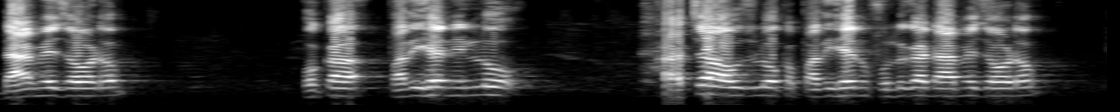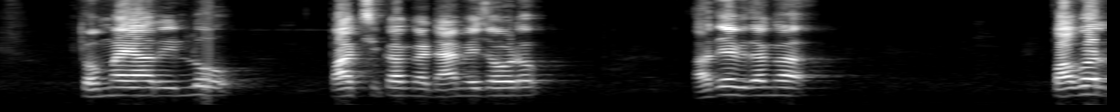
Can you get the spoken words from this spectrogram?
డ్యామేజ్ అవ్వడం ఒక పదిహేను ఇల్లు కచ్చా హౌజ్లో ఒక పదిహేను ఫుల్గా డ్యామేజ్ అవ్వడం తొంభై ఆరు ఇల్లు పాక్షికంగా డ్యామేజ్ అవ్వడం అదేవిధంగా పవర్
